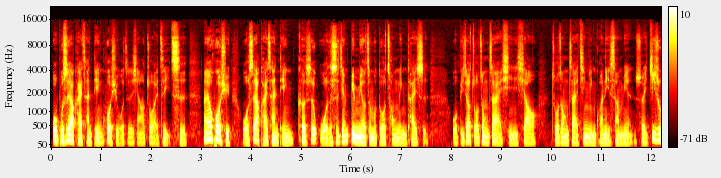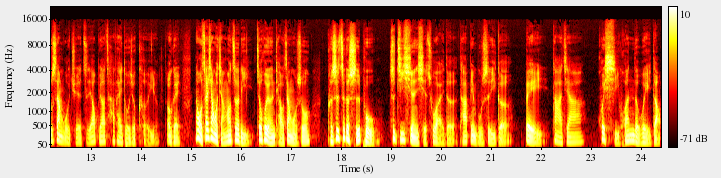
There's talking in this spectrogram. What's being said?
我不是要开餐厅，或许我只是想要做来自己吃。那又或许我是要开餐厅，可是我的时间并没有这么多，从零开始，我比较着重在行销。着重在经营管理上面，所以技术上我觉得只要不要差太多就可以了。OK，那我猜想我讲到这里，就会有人挑战我说：“可是这个食谱是机器人写出来的，它并不是一个被大家会喜欢的味道，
